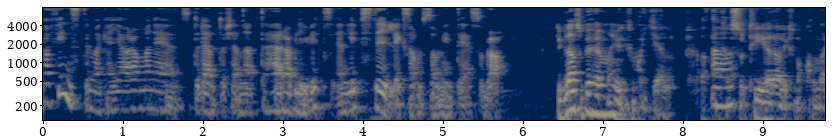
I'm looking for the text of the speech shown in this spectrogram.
Vad finns det man kan göra om man är student och känner att det här har blivit en livsstil liksom, som inte är så bra? Ibland så behöver man ju liksom ha hjälp att Ja. liksom sortera liksom, och komma,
